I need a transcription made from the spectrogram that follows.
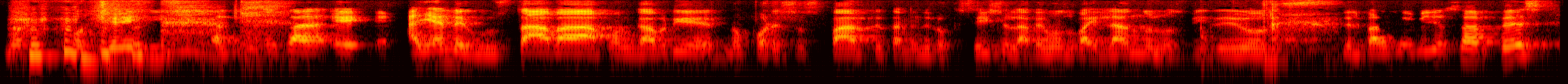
¿no? a, ella le gustaba a Juan Gabriel, ¿no? Por eso es parte también de lo que se hizo, la vemos bailando en los videos del Palacio de Bellas Artes,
